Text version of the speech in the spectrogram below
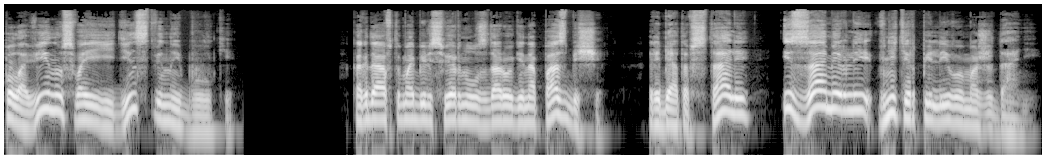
половину своей единственной булки. Когда автомобиль свернул с дороги на пастбище, ребята встали и замерли в нетерпеливом ожидании.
